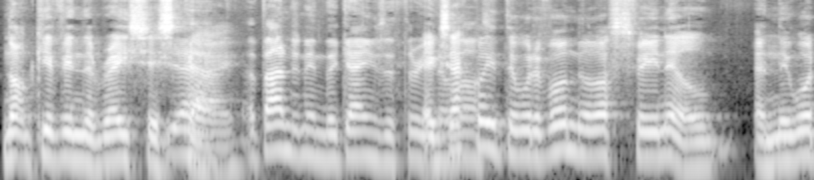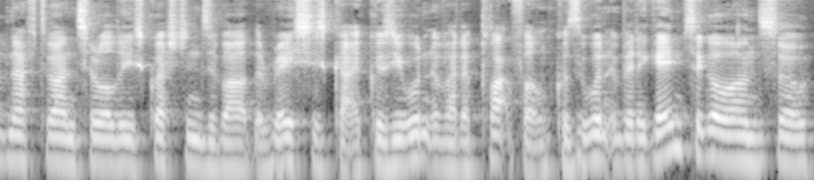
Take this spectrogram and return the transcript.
not giving the racist yeah, guy. abandoning the games of three. Exactly, they would have only lost 3 0, and they wouldn't have to answer all these questions about the racist guy because he wouldn't have had a platform because there wouldn't have been a game to go on. So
